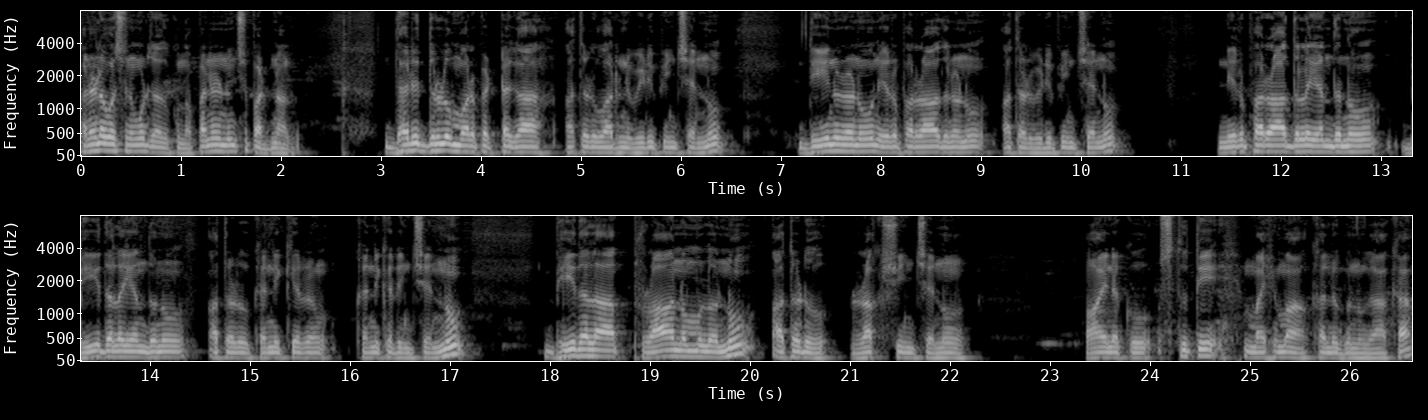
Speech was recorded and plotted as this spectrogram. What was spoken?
పన్నెండవ వచనం కూడా చదువుకుందాం. పన్నెండు నుంచి పద్నాలుగు. దరిద్రులు మొరపెట్టగా అతడు వారిని విడిపించెను దీనులను నిరపరాధులను అతడు విడిపించెను. నిరపరాధుల యందును బీదల యందును అతడు కనికర కనికరించెను. బీదల ప్రాణములను అతడు రక్షించెను. ఆయనకు స్థుతి మహిమ కలుగునుగాక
